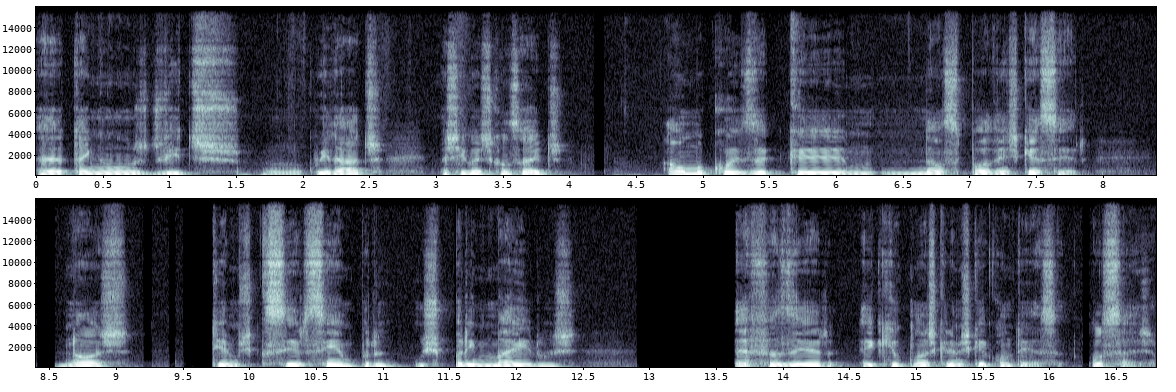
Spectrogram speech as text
uh, tenham os devidos cuidados, mas sigam estes conselhos. Há uma coisa que não se podem esquecer. Nós temos que ser sempre os primeiros a fazer aquilo que nós queremos que aconteça. Ou seja,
